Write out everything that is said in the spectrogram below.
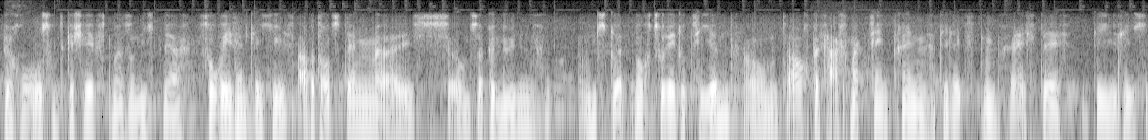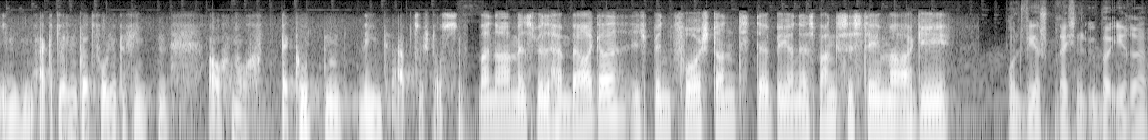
Büros und Geschäften also nicht mehr so wesentlich ist. Aber trotzdem äh, ist unser Bemühen, uns dort noch zu reduzieren und auch bei Fachmarktzentren die letzten Reste, die sich im aktuellen Portfolio befinden, auch noch bei gutem Wind abzustoßen. Mein Name ist Wilhelm Berger. Ich bin Vorstand der BNS Banksysteme AG und wir sprechen über ihre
